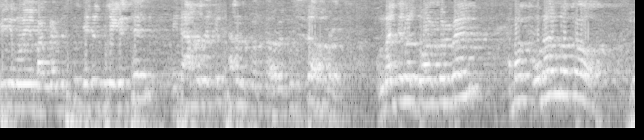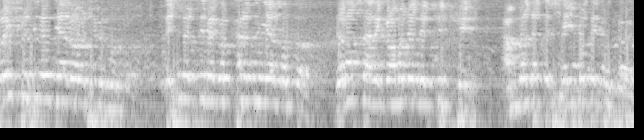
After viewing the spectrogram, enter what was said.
বিনিময়ে বাংলাদেশকে যেটা দিয়ে গেছেন, এটা আমাদেরকে ধারণ করতে হবে, বুঝতে হবে। ওনার জন্য দোয়া করবেন এবং ওনার মতো শহীদ প্রেসিডেন্ট জিয়া রহমানের মতো দেশনেত্রী বেগম খালেদা জিয়ার মতো জনাব তারেক রহমানের নেতৃত্বে আমরা যাতে সেই পথে চলতে পারি।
